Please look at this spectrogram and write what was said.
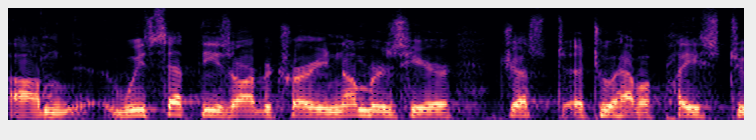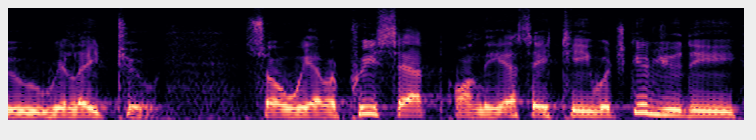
Um, we set these arbitrary numbers here just uh, to have a place to relate to. So we have a preset on the SAT which gives you the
